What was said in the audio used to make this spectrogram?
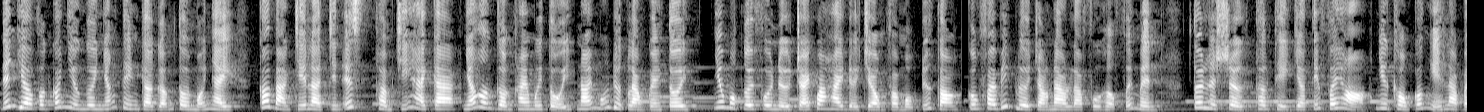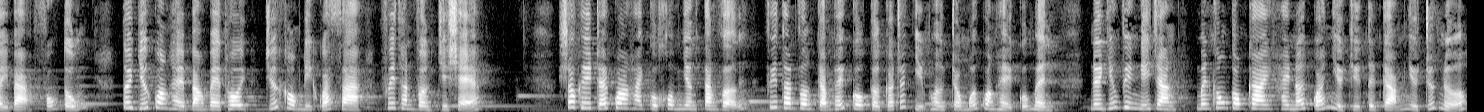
Đến giờ vẫn có nhiều người nhắn tin cà gẫm tôi mỗi ngày. Có bạn chỉ là 9X, thậm chí 2K, nhỏ hơn gần 20 tuổi, nói muốn được làm quen tôi. Như một người phụ nữ trải qua hai đời chồng và một đứa con, cũng phải biết lựa chọn nào là phù hợp với mình. Tôi lịch sự, thân thiện giao tiếp với họ, nhưng không có nghĩa là bày bạ, phóng túng. Tôi giữ quan hệ bạn bè thôi, chứ không đi quá xa, Phi Thanh Vân chia sẻ. Sau khi trải qua hai cuộc hôn nhân tan vỡ, Phi Thanh Vân cảm thấy cô cần có trách nhiệm hơn trong mối quan hệ của mình. Nữ diễn viên nghĩ rằng mình không công khai hay nói quá nhiều chuyện tình cảm như trước nữa.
